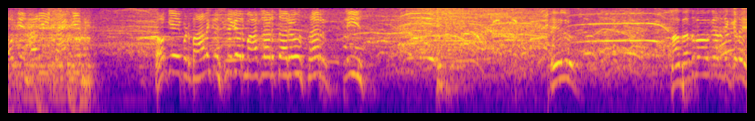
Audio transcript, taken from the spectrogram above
okay Hari thank you okay ఇప్పుడు బాలకృష్ణ గారు మాట్లాడతారు. Sir please Eluru. మా పెద్దబాబు గారిది ఇక్కడే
